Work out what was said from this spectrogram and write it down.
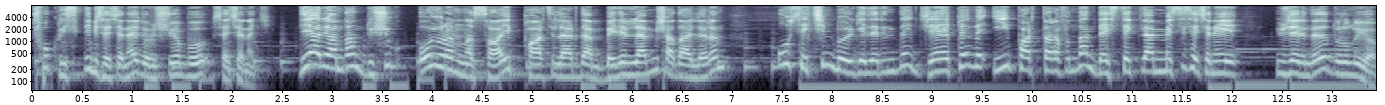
çok riskli bir seçeneğe dönüşüyor bu seçenek. Diğer yandan düşük oy oranına sahip partilerden belirlenmiş adayların o seçim bölgelerinde CHP ve İyi Parti tarafından desteklenmesi seçeneği üzerinde de duruluyor.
